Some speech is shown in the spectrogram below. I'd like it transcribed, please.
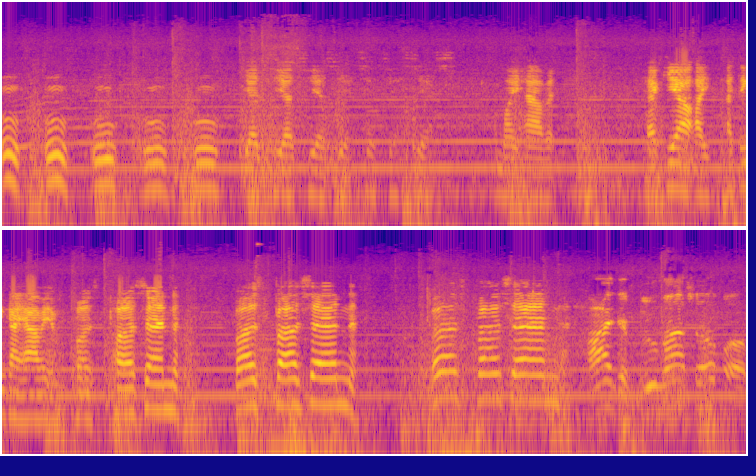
Ooh, ooh, ooh, ooh, ooh. Yes, yes, yes, yes, yes, yes, yes. I might have it. Heck yeah, I, I think I have it in first person. First person. First person. I just blew myself up.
